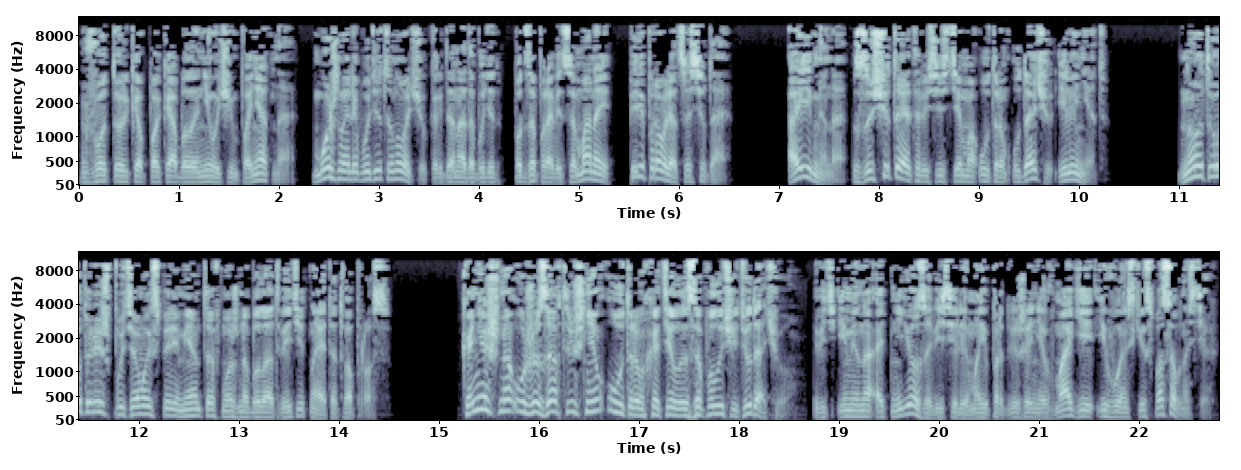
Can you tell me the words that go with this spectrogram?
Вот только пока было не очень понятно, можно ли будет ночью, когда надо будет подзаправиться маной, переправляться сюда. А именно, засчитает ли система утром удачу или нет. Но тут лишь путем экспериментов можно было ответить на этот вопрос. Конечно, уже завтрашним утром хотелось заполучить удачу, ведь именно от нее зависели мои продвижения в магии и воинских способностях,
